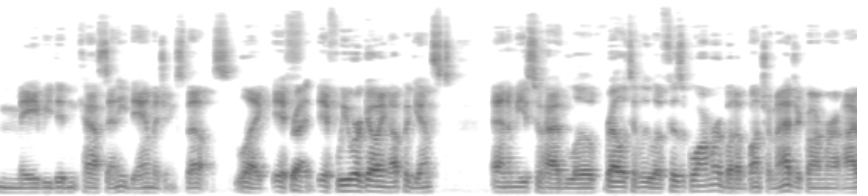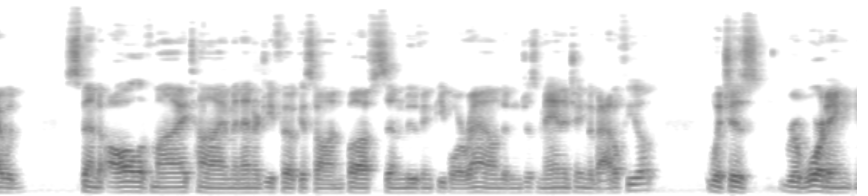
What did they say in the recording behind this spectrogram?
maybe didn't cast any damaging spells like if Right. if we were going up against enemies who had low relatively low physical armor but a bunch of magic armor i would spend all of my time and energy focused on buffs and moving people around and just managing the battlefield which is rewarding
